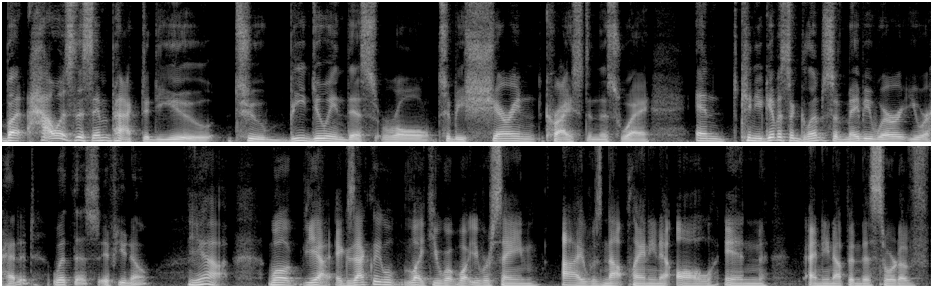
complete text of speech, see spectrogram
But how has this impacted you to be doing this role, to be sharing Christ in this way? And can you give us a glimpse of maybe where you were headed with this, if you know? Yeah. Well, yeah, exactly like you what you were saying. I was not planning at all in ending up in this sort of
